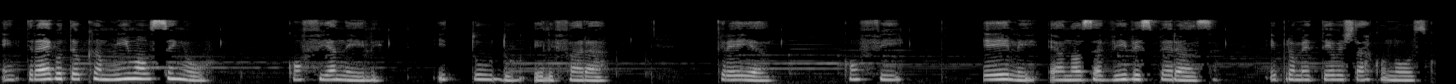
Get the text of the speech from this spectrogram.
Entrega o teu caminho ao Senhor, confia nele e tudo ele fará. Creia, confie. Ele é a nossa viva esperança e prometeu estar conosco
